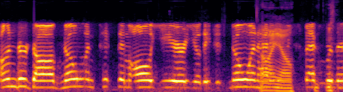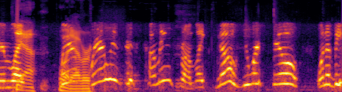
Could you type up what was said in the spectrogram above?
underdog. No one picked them all year. You know, they just no one had Oh, any know. respect for them. Like, Yeah, whatever. where- whatever. Where, is this coming from? Like, no, you were still one of the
